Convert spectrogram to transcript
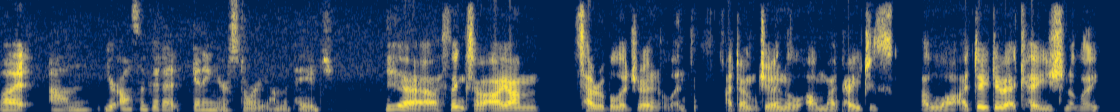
but um, you're also good at getting your story on the page. Yeah, I think so. I am terrible at journaling. I don't journal on my pages a lot. I do do it occasionally,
